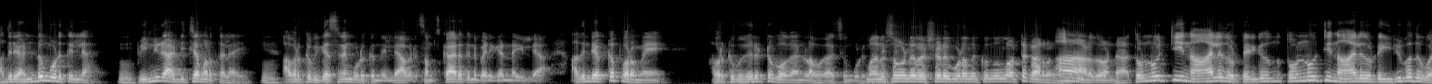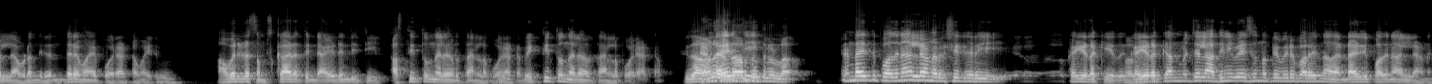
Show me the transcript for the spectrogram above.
അത് രണ്ടും കൊടുത്തില്ല. പിന്നീട് അടിച്ചമർത്തലായി. അവർക്ക് വികസനം കൊടുക്കുന്നില്ല അവർ സംസ്കാരത്തിന് പരിഗണനയില്ല. അതിന്റെയൊക്കെ പുറമെ അവർക്ക് വേറിട്ട് പോകാനുള്ള അവകാശവും കൊടുക്കും മനസ്സുകൊണ്ട് റഷ്യയുടെ കൂടെ നിൽക്കുന്ന ഒറ്റ കാരണം ആണ് അതുകൊണ്ടാണ്. തൊണ്ണൂറ്റി നാല് തൊട്ട് എനിക്ക് തോന്നുന്നു തൊണ്ണൂറ്റി നാല് തൊട്ട് ഇരുപത് കൊല്ലം അവിടെ നിരന്തരമായ പോരാട്ടമായിരുന്നു. അവരുടെ സംസ്കാരത്തിന്റെ ഐഡന്റിറ്റി അസ്തിത്വം നിലനിർത്താനുള്ള പോരാട്ടം വ്യക്തിത്വം നിലനിർത്താനുള്ള പോരാട്ടം. ഇതാണ് യഥാർത്ഥത്തിലുള്ള രണ്ടായിരത്തി പതിനാലിലാണ് ഋഷി കയറി കൈയടക്കിയത്. കൈയടക്കുക എന്ന് വെച്ചാൽ അധിനിവേശം എന്നൊക്കെ ഇവർ പറയുന്നത് രണ്ടായിരത്തി പതിനാലിലാണ്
